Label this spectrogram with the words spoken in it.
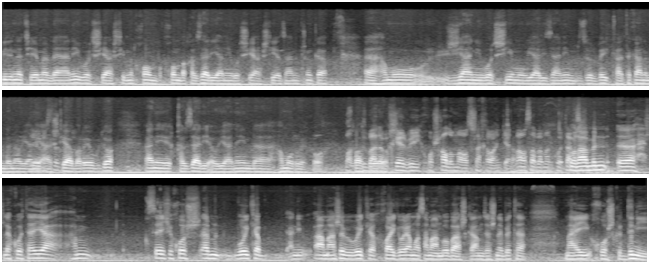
بیدنەتی ئێمە لایانی وەرشیاشتی من خۆم خۆم بە قەزاری یانی وەرشیاشتی ئەزانم چونکە هەموو ژیانی وەرشیم و یاریزانیم زۆربەی کاتەکانم لەناو یانی ئاشتیا بەڕێوە بدۆ ئەنی قەزاری ئەو یانەین لە هەموو ڕێکەوە. دوبارە بەخێربی خۆشحاڵ و ماوەسەخەوانکە ماوەسا بە من کۆتا من لە کۆتاییە هەم قسەیەکی خۆش ئەم بۆی کە ینی ئاماژە بەوەی کە خی گەورە مۆسەمان بۆ باشکە ئەم جەژنە بێتە مای خۆشکردنی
